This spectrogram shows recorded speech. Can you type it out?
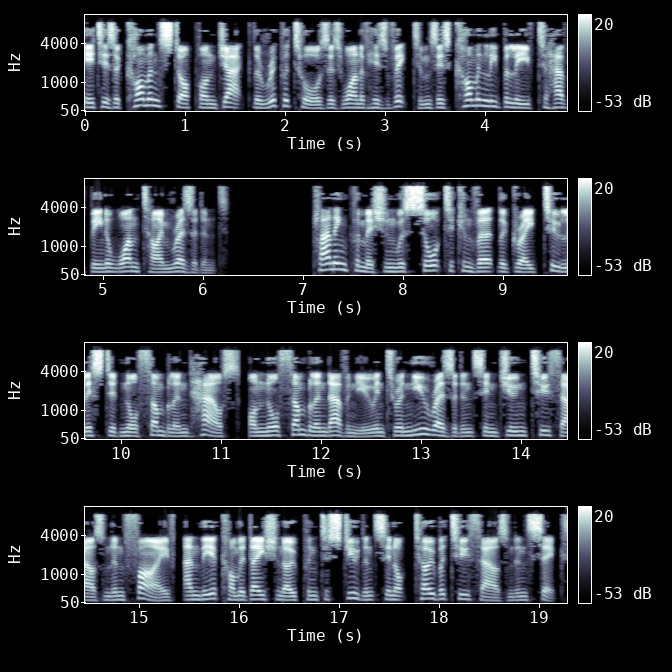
It is a common stop on Jack the Ripper tours as one of his victims is commonly believed to have been a one-time resident. Planning permission was sought to convert the Grade II listed Northumberland House, on Northumberland Avenue into a new residence in June 2005, and the accommodation opened to students in October 2006.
